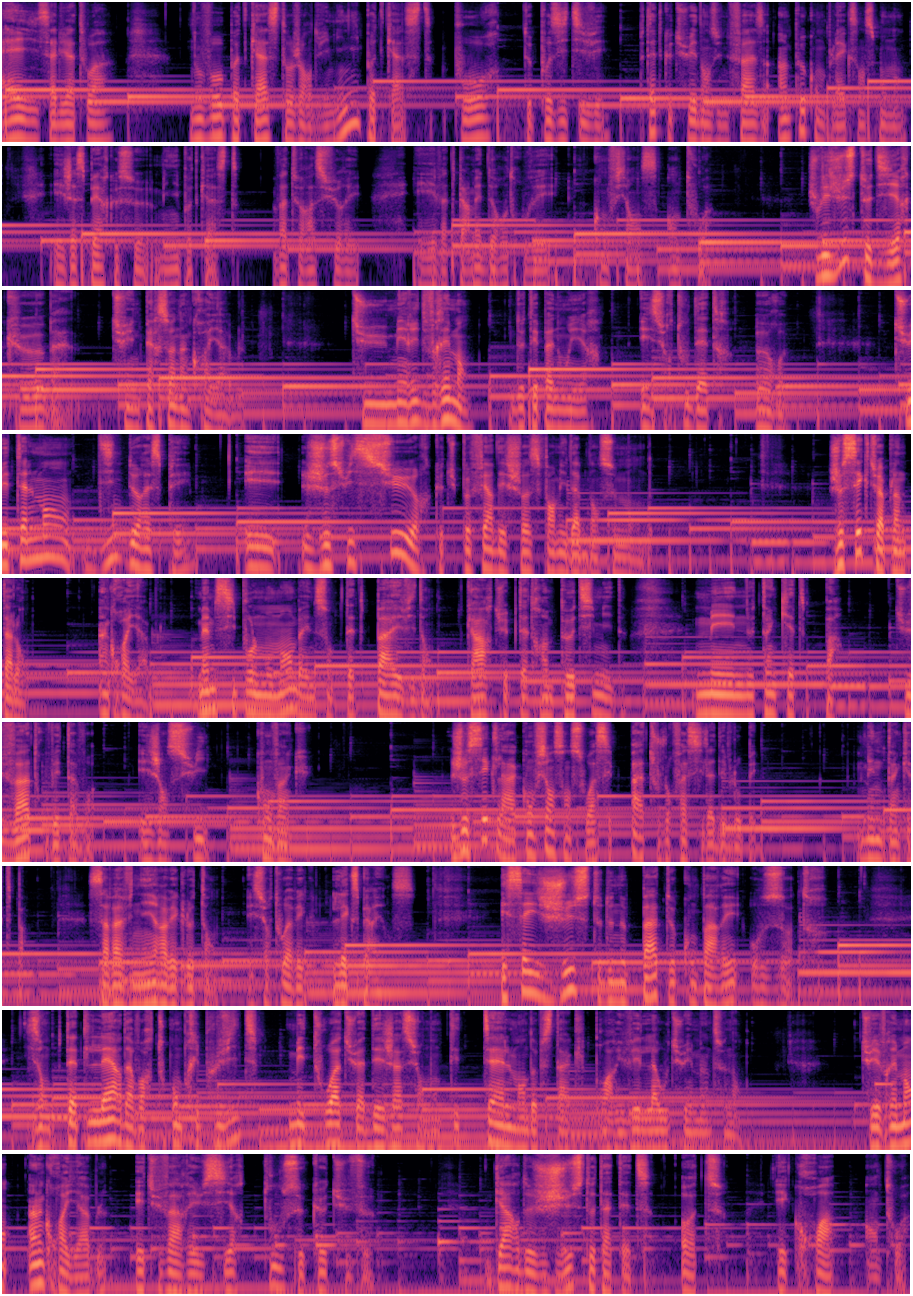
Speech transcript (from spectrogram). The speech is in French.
Hey, salut à toi. Nouveau podcast aujourd'hui, mini podcast pour te positiver. Peut-être que tu es dans une phase un peu complexe en ce moment et j'espère que ce mini podcast va te rassurer et va te permettre de retrouver une confiance en toi. Je voulais juste te dire que bah, tu es une personne incroyable. Tu mérites vraiment de t'épanouir et surtout d'être heureux. Tu es tellement digne de respect et je suis sûr que tu peux faire des choses formidables dans ce monde. Je sais que tu as plein de talents, incroyables, même si pour le moment bah, ils ne sont peut-être pas évidents, car tu es peut-être un peu timide. Mais ne t'inquiète pas, tu vas trouver ta voie, et j'en suis convaincu. Je sais que la confiance en soi, c'est pas toujours facile à développer. Mais ne t'inquiète pas, ça va venir avec le temps et surtout avec l'expérience. Essaye juste de ne pas te comparer aux autres. Ils ont peut-être l'air d'avoir tout compris plus vite, mais toi tu as déjà surmonté tellement d'obstacles pour arriver là où tu es maintenant. Tu es vraiment incroyable et tu vas réussir tout ce que tu veux. Garde juste ta tête haute et crois en toi.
